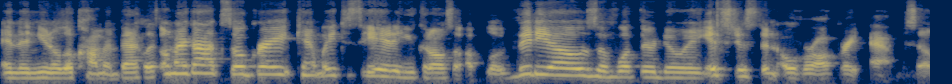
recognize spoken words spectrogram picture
and then you know they'll comment back like, "Oh my God, so great! Can't wait to see it." And you could also upload videos of what they're doing. It's just an overall great app. So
